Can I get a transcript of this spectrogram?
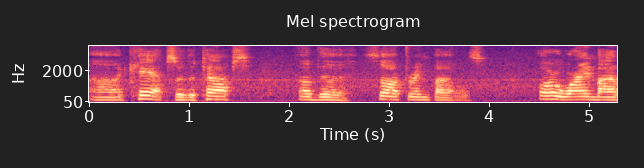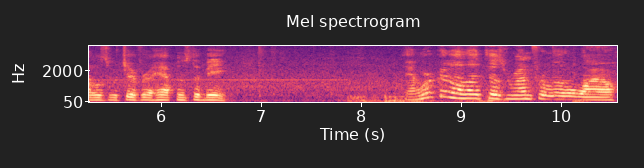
uh, caps or the tops of the soft drink bottles or wine bottles, whichever it happens to be. And we're going to let this run for a little while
